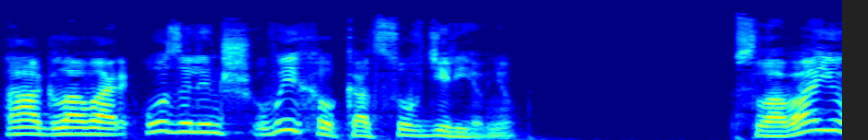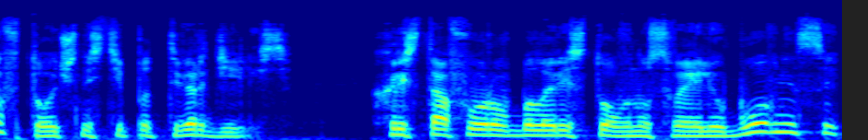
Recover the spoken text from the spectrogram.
а главарь Озелинш выехал к отцу в деревню. Слова ее в точности подтвердились. Христофоров был арестован у своей любовницы,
